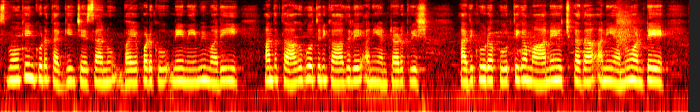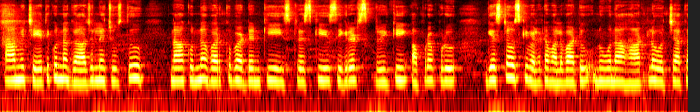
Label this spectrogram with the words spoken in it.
స్మోకింగ్ కూడా తగ్గించేశాను భయపడకు నేనేమి మరీ అంత తాగుబోతుని కాదులే అని అంటాడు క్రిష్. అది కూడా పూర్తిగా మానేయొచ్చు కదా అని అను అంటే ఆమె చేతికున్న గాజుల్ని చూస్తూ నాకున్న వర్క్ బర్డెన్కి స్ట్రెస్కి సిగరెట్స్ డ్రింకింగ్ అప్పుడప్పుడు గెస్ట్ హౌస్కి వెళ్ళటం అలవాటు. నువ్వు నా హార్ట్లో వచ్చాక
